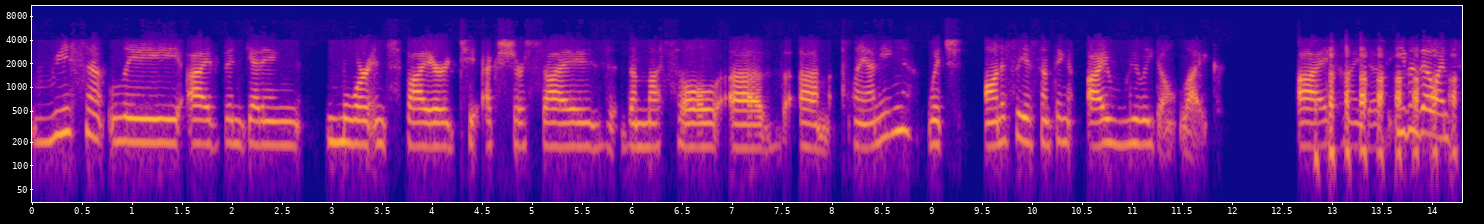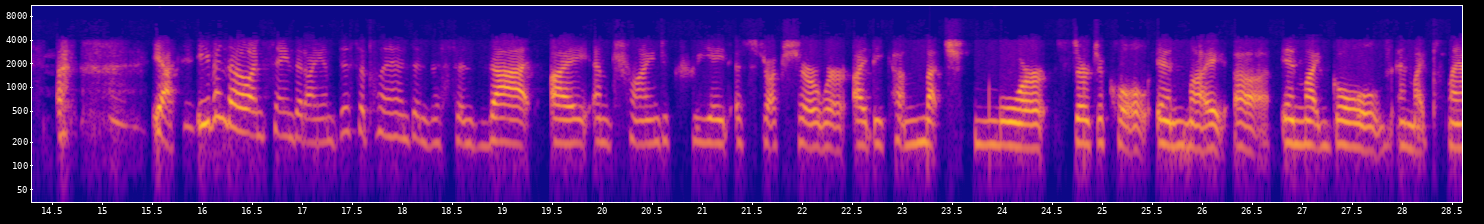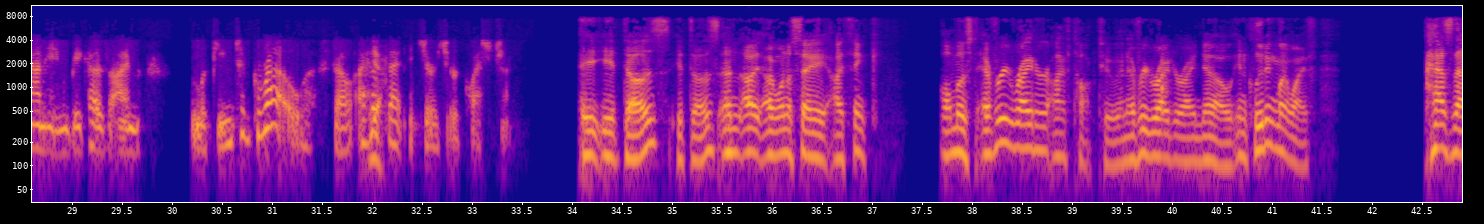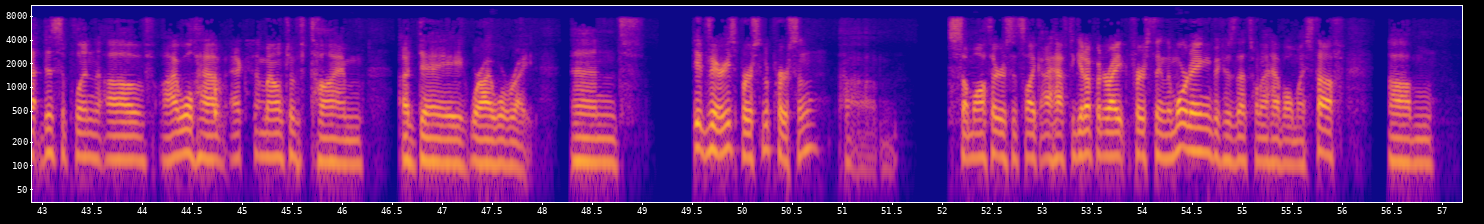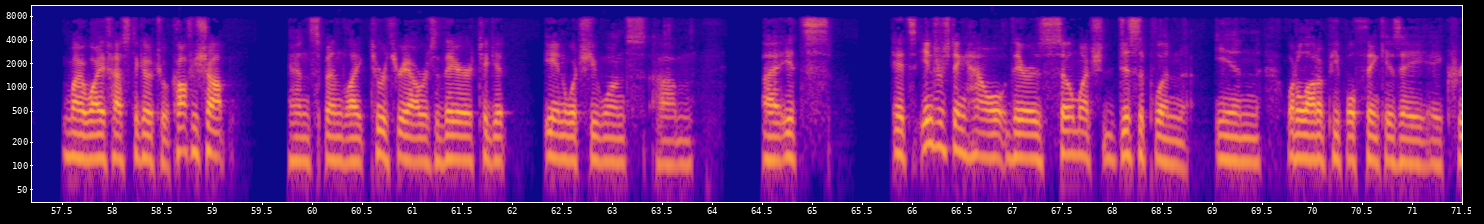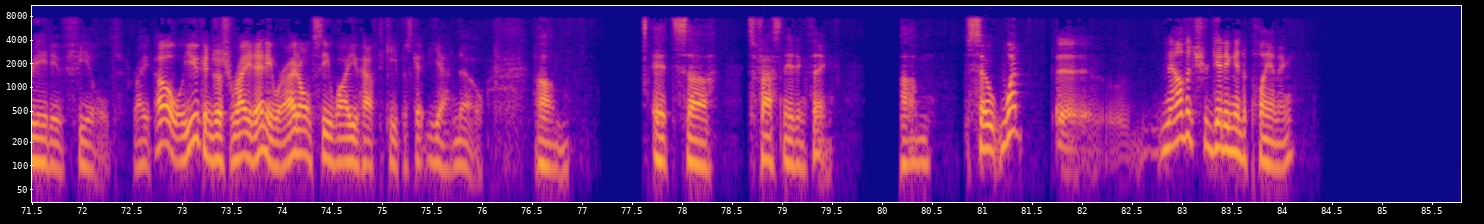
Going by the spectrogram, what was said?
recently, I've been getting more inspired to exercise the muscle of um, planning, which honestly is something I really don't like. I kind of, even though I'm, yeah, even though I'm saying that I am disciplined and this and that, I am trying to create a structure where I become much more surgical in my uh, in my goals and my planning because I'm looking to grow. So I hope yeah. that answers your question. It does. It does. And I, I want to say, I think almost every writer I've talked to and every writer I know, including my wife, has that discipline of I will have X amount of time a day where I will write. And it varies person to person. Um, some authors, it's like I have to get up and write first thing in the morning because that's when I have all my stuff. Um, my wife has to go to a coffee shop and spend like two or three hours there to get in what she wants. Um, uh, it's it's interesting how there is so much discipline in what a lot of people think is a, a creative field, right? Oh, well, you can just write anywhere. I don't see why you have to keep a schedule. Yeah, no. Um, it's uh, it's a fascinating thing. Um, so, what uh, now that you're getting into planning,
